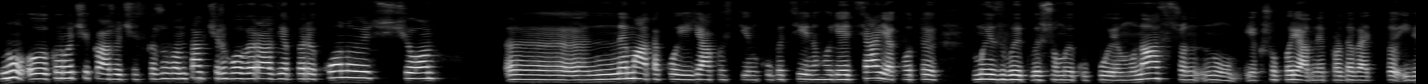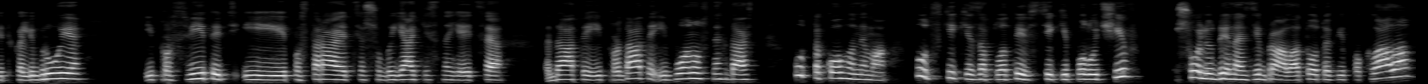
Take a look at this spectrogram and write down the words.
Ну, е, коротше кажучи, скажу вам так, черговий раз я переконуюсь, що нема такої якості інкубаційного яйця, як от е, Ми звикли, що ми купуємо у нас, що ну, якщо порядний продавець, то і відкалібрує, і просвітить, і постарається, щоб якісне яйце дати і продати, і бонусних дасть. Тут такого нема. Тут скільки заплатив, стільки получив. Що людина зібрала, то тобі поклала.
